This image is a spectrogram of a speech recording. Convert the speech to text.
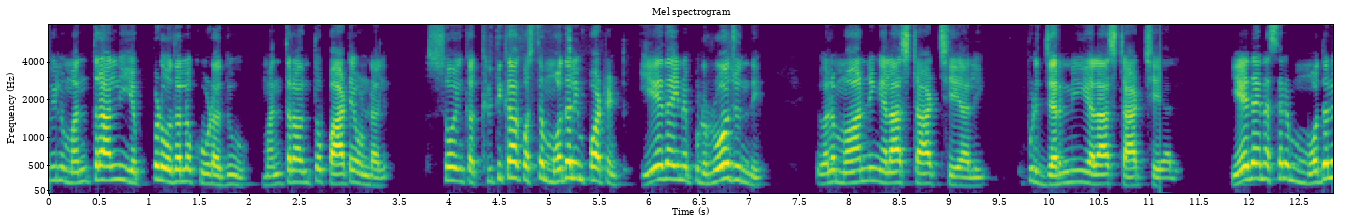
వీళ్ళు మంత్రాలని ఎప్పుడు వదలకూడదు. మంత్రాలతో పాటే ఉండాలి. సో ఇంకా కృతికాకి వస్తే మొదలు ఇంపార్టెంట్ ఏదైనా ఇప్పుడు రోజు ఉంది ఇవాళ మార్నింగ్ ఎలా స్టార్ట్ చేయాలి? ఇప్పుడు జర్నీ ఎలా స్టార్ట్ చేయాలి? ఏదైనా సరే మొదలు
